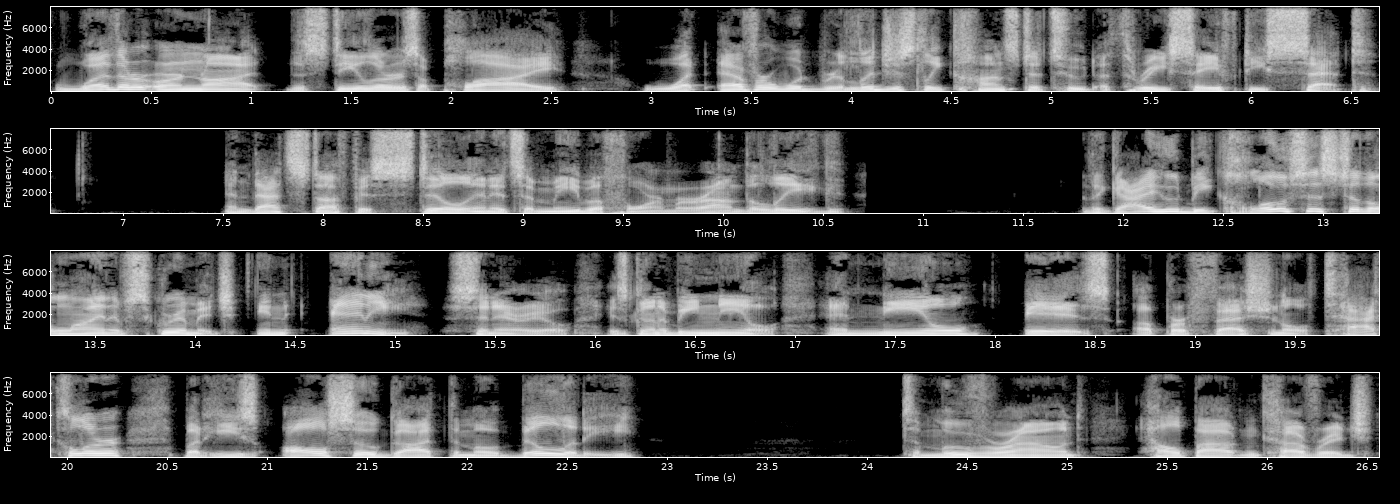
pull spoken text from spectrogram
Whether or not the Steelers apply whatever would religiously constitute a three safety set, and that stuff is still in its amoeba form around the league, the guy who'd be closest to the line of scrimmage in any scenario is going to be Neal. And Neal is a professional tackler, but he's also got the mobility to move around, help out in coverage,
